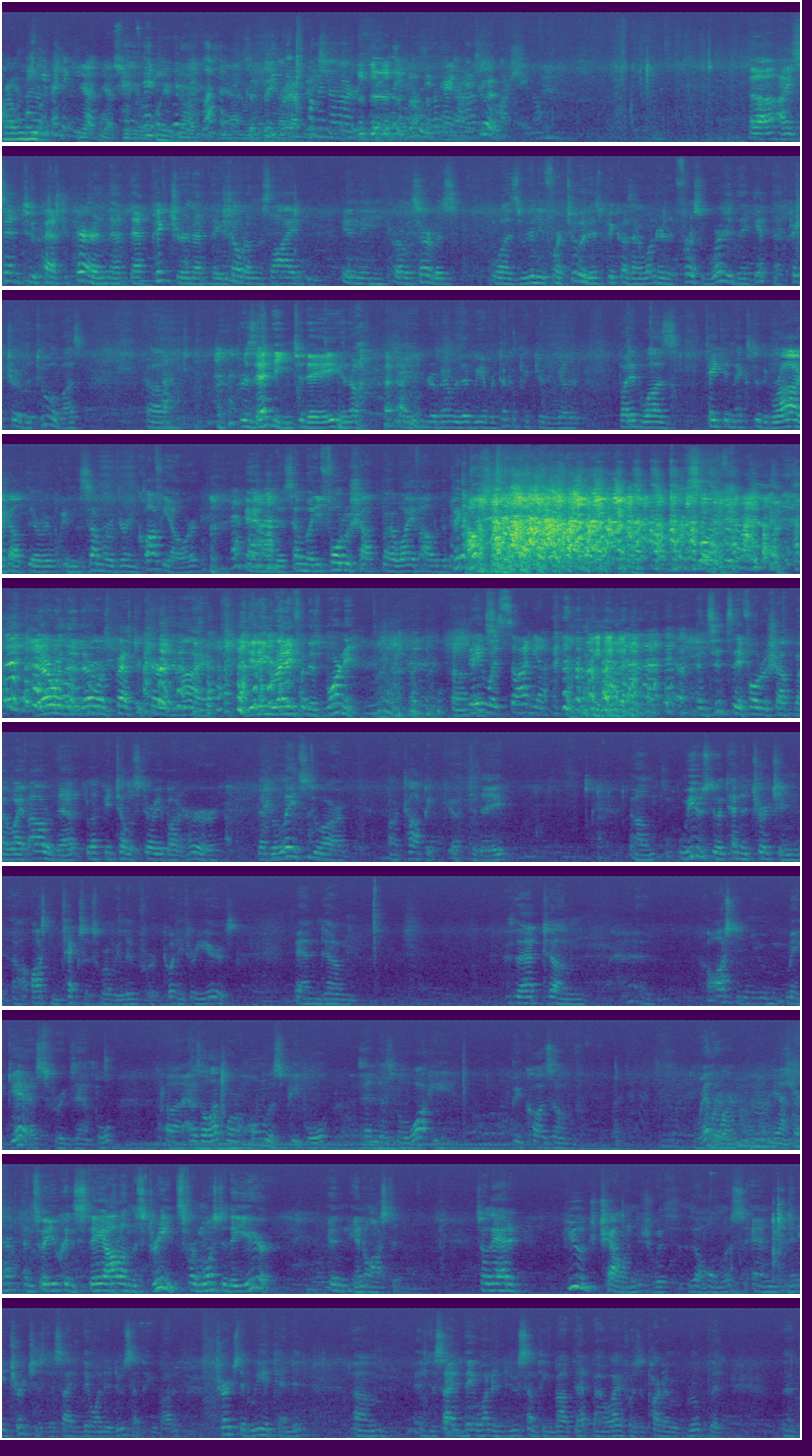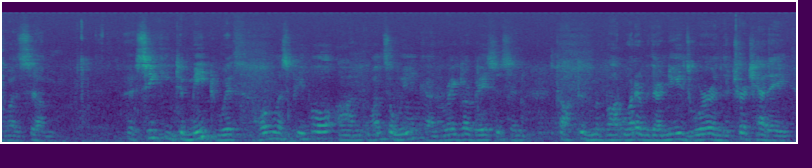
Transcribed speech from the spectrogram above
Well, we need, Yeah, yes, we do. You're dry. Yeah, Good thing we're happy. Good. Uh, I said to Pastor Karen that that picture that they showed on the slide in the early service was really fortuitous because I wondered at first, where did they get that picture of the two of us um, presenting today, you know? I didn't remember that we ever took a picture together, but it was taken next to the garage out there in the summer during coffee hour, and uh, somebody photoshopped my wife out of the picture. So, there was, there was Pastor Karen and I getting ready for this morning. Uh, They was Sonia. and since they photoshopped my wife out of that, let me tell a story about her that relates to our, our topic uh, today. Um, we used to attend a church in uh, Austin, Texas, where we lived for 23 years. And um, that um, uh, Austin, you may guess, for example, uh, has a lot more homeless people than does Milwaukee because of weather. And so you can stay out on the streets for most of the year in, in Austin. So they had a huge challenge with the homeless, and many churches decided they wanted to do something about it. Church that we attended um, decided they wanted to do something about that. My wife was a part of a group that, that was um, seeking to meet with homeless people on, once a week on a regular basis and talk to them about whatever their needs were. And the church had a,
